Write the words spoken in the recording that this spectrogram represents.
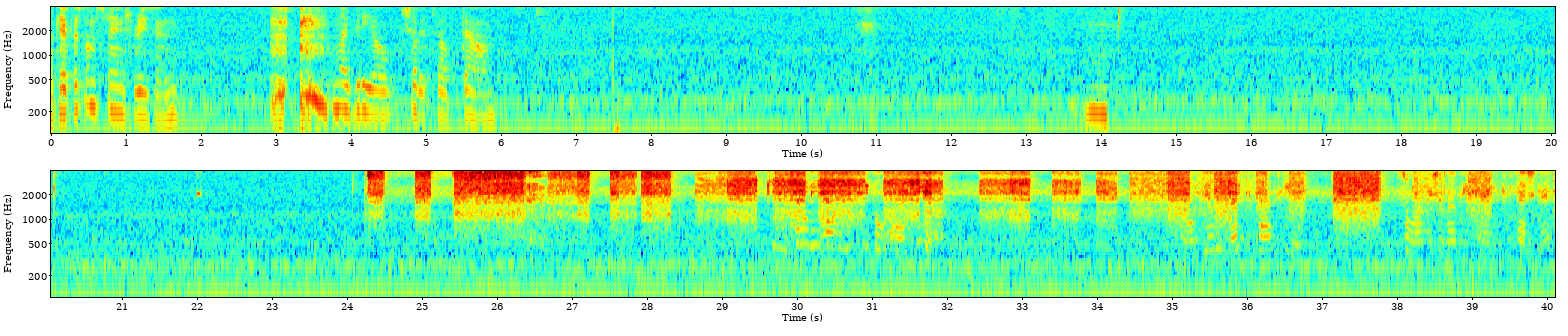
Okay, for some strange reason, my video shut itself down. Mm. Can you tell me how many people are here? I would really like to talk to you, so long as you're loving and compassionate.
